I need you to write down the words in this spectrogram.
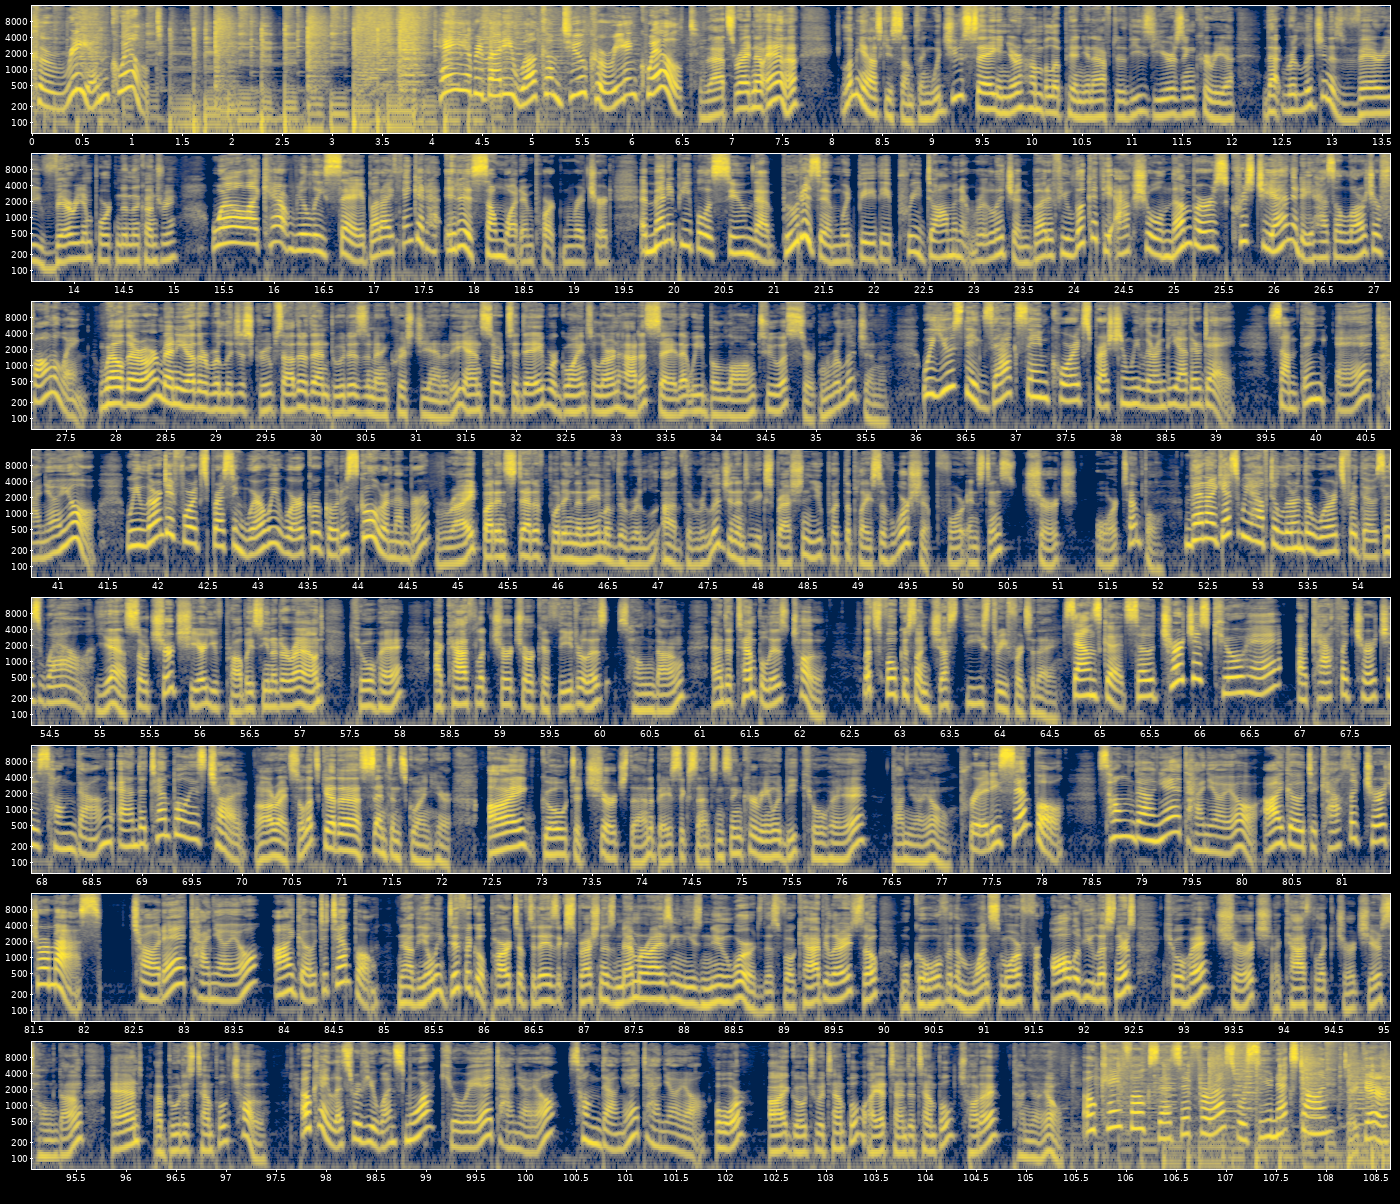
Korean quilt. Hey everybody, welcome to Korean Quilt. That's right. Now, Anna, let me ask you something. Would you say, in your humble opinion, after these years in Korea, that religion is very, very important in the country? Well, I can't really say, but I think it it is somewhat important, Richard. And many people assume that Buddhism would be the predominant religion, but if you look at the actual numbers, Christianity has a larger following. Well, there are many other religious groups other than Buddhism and Christianity, and so today we're going to learn how to say that we belong to a certain religion. We use the exact same core expression we learned the other day. Something에 다녀요. We learned it for expressing where we work or go to school, remember? Right, but instead of putting the name of the, rel- uh, the religion into the expression, you put the place of worship, for instance, church or temple. Then I guess we have to learn the words for those as well. Yeah, so church here, you've probably seen it around. 교회, a Catholic church or cathedral is 성당, and a temple is 절. Let's focus on just these three for today. Sounds good. So church is 교회, a Catholic church is 성당, and a temple is 절. All right, so let's get a sentence going here. I go to church then. A basic sentence in Korean would be 교회에 다녀요. Pretty simple. 성당에 다녀요. I go to Catholic church or mass. 절에 다녀요. I go to temple. Now, the only difficult part of today's expression is memorizing these new words, this vocabulary, so we'll go over them once more for all of you listeners. 교회, church, a Catholic church here, 성당, and a Buddhist temple, 절. Okay, let's review once more. 교회에 다녀요. 성당에 다녀요. Or, I go to a temple, I attend a temple, 절에 다녀요. Okay, folks, that's it for us. We'll see you next time. Take care.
